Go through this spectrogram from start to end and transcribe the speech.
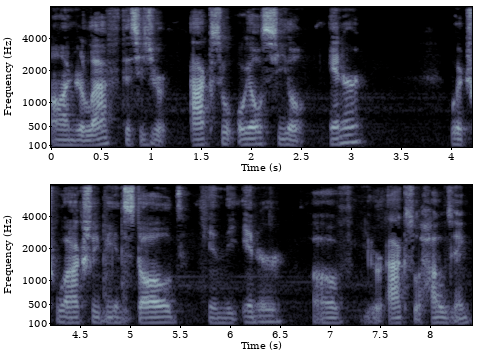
on your left, this is your axle oil seal inner, which will actually be installed in the inner of your axle housing.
